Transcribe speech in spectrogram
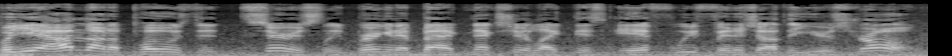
But yeah, I'm not opposed to seriously bringing it back next year like this if we finish out the year strong.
